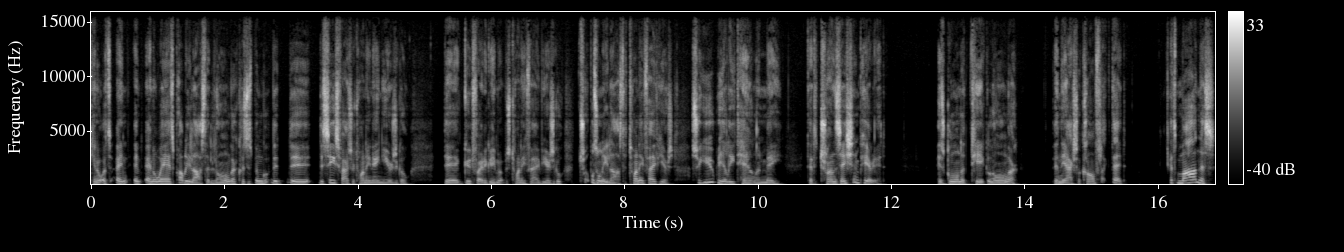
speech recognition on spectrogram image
You know, in, in, in a way, it's probably lasted longer because it's been the, the, the ceasefires were 29 years ago. The Good Friday Agreement was 25 years ago. Troubles only lasted 25 years. So you really telling me that the transition period is going to take longer than the actual conflict did. It's madness.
